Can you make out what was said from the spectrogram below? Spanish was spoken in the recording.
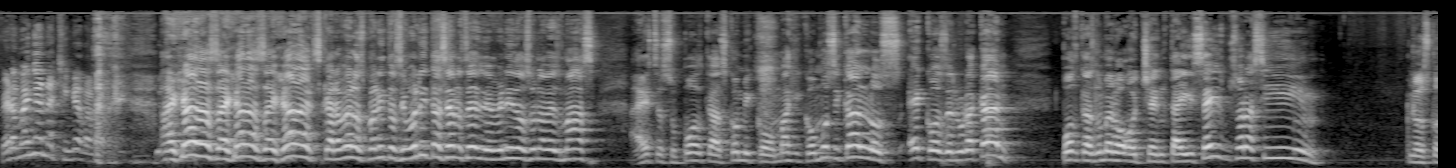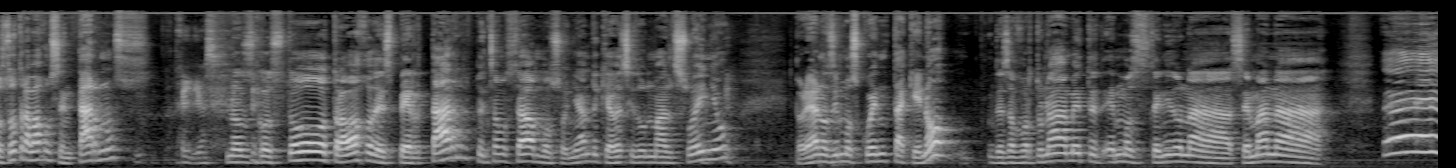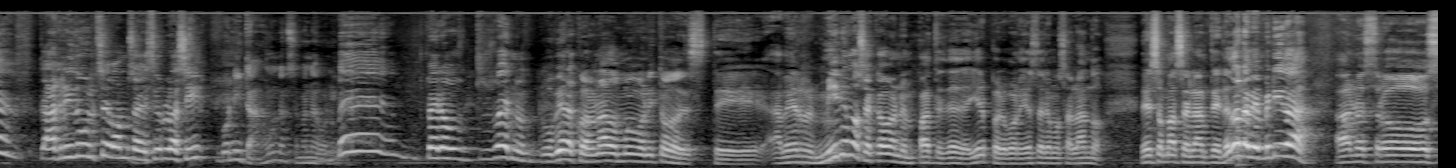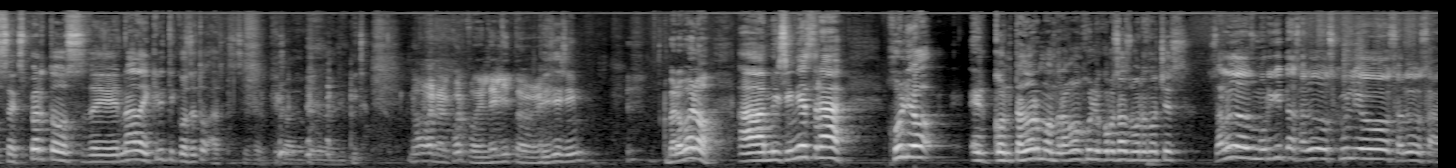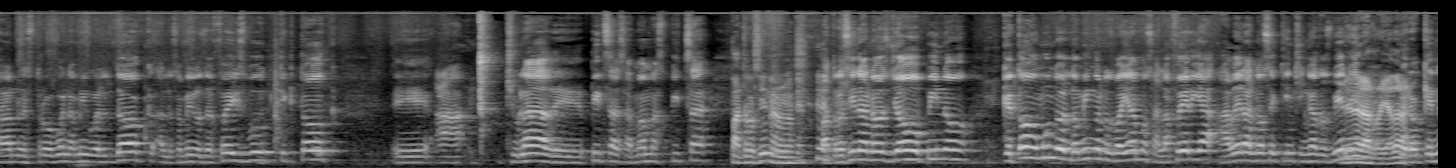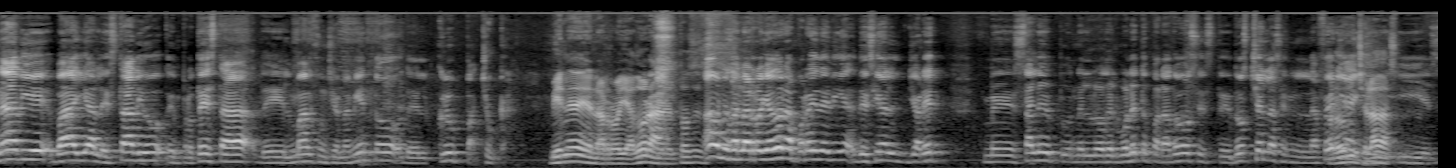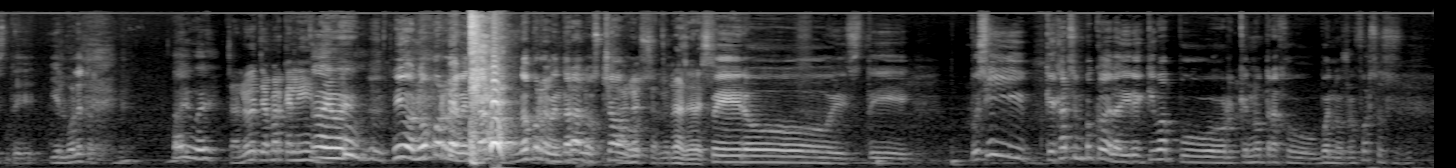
Pero mañana, chingada. madre. Ahijadas, ahijadas, caramelos, palitos y bolitas, sean ustedes bienvenidos una vez más a este su podcast cómico, mágico, musical, Los Ecos del Huracán. Podcast número 86. Pues ahora sí nos costó trabajo sentarnos, Ay, Dios. nos costó trabajo despertar. Pensamos que estábamos soñando y que había sido un mal sueño, pero ya nos dimos cuenta que no. Desafortunadamente hemos tenido una semana eh, agridulce, vamos a decirlo así. Bonita, una semana bonita. Eh, pero pues, bueno, hubiera coronado muy bonito este, a ver, mínimo se acabó en empate el día de ayer, pero bueno, ya estaremos hablando de eso más adelante. Le doy la bienvenida a nuestros expertos de nada y críticos de todo. Ah, este es el que sabe pizza. No, bueno, el cuerpo del delito, Sí, sí, sí. Pero bueno, a mi siniestra, Julio, el contador Mondragón. Julio, ¿cómo estás? Buenas noches. Saludos Murguita, saludos Julio, saludos a nuestro buen amigo el Doc, a los amigos de Facebook, TikTok, eh, a Chulada de Pizzas, a Mamas Pizza. Patrocínanos. Patrocínanos, yo opino que todo el mundo el domingo nos vayamos a la feria a ver a no sé quién chingados viene. Viene la arrolladora. Pero que nadie vaya al estadio en protesta del mal funcionamiento del Club Pachuca. Viene la arrolladora, entonces. Vámonos a la arrolladora, por ahí de- decía el Jared, me sale lo del boleto para dos, este, dos chelas en la feria dos y, micheladas. y, este, y el boleto. Ay, güey. Salud, ya márcale. Ay, güey. Digo, no por reventar, no por reventar a los Salud, chavos, salud. Gracias, gracias. pero este, pues sí, quejarse un poco de la directiva porque no trajo buenos refuerzos.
